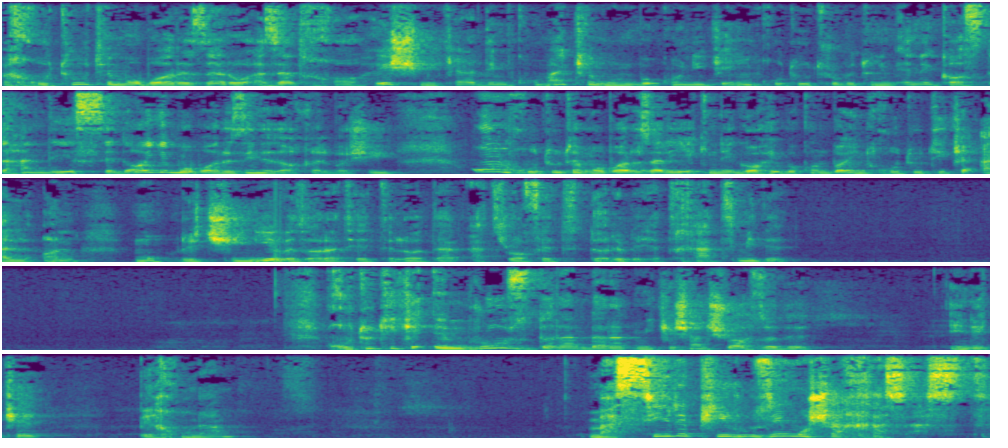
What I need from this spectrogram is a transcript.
و خطوط مبارزه رو ازت خواهش می کردیم کمکمون بکنی که این خطوط رو بتونیم انکاس دهنده صدای مبارزین داخل باشی. اون خطوط مبارزه رو یک نگاهی بکن با این خطوطی که الان مهر چینی وزارت اطلاعات در اطرافت داره بهت خط میده. خطوطی که امروز دارن برات می‌کشن شاهزاده اینه که بخونم. مسیر پیروزی مشخص است.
